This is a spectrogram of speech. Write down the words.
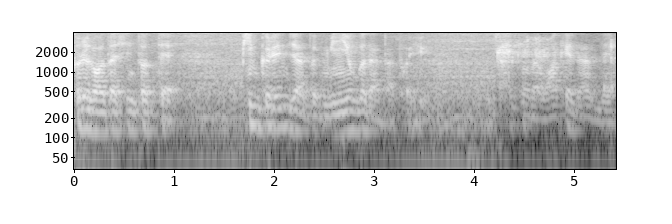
それが私にとってピンクレンジャーとミニ四駆だったということなわけなんで、はい、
